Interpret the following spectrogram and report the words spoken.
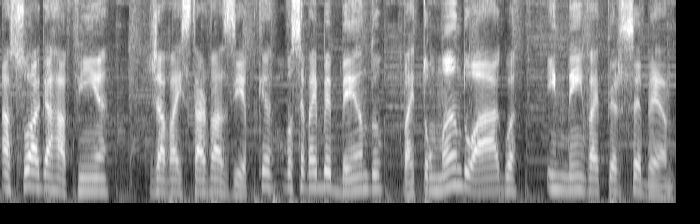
a sua garrafinha já vai estar vazia, porque você vai bebendo, vai tomando água e nem vai percebendo.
